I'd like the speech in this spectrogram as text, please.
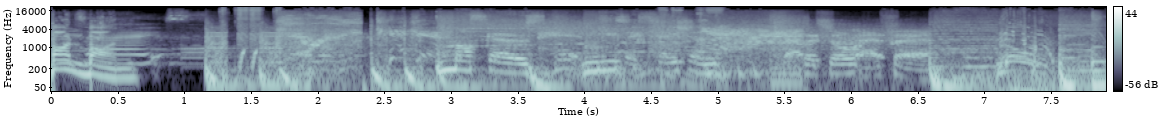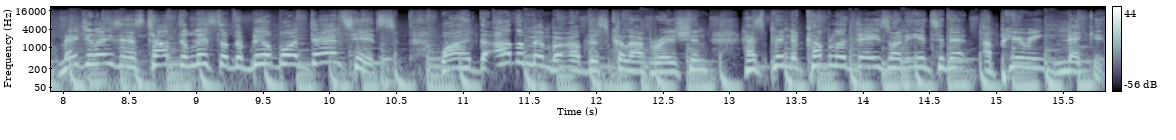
Bon Bon. Moscow's hit music station. Capital FM. Major Lazer has topped the list of the Billboard dance hits, while the other member of this collaboration has spent a couple of days on the internet appearing naked.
